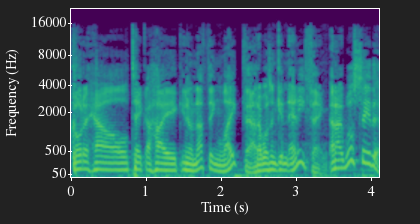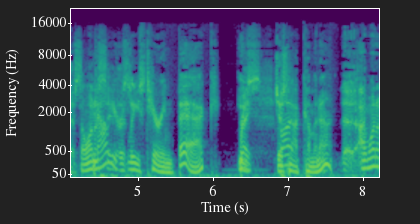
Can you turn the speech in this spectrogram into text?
go to hell, take a hike, you know, nothing like that. I wasn't getting anything. And I will say this I want to Now you're this. at least hearing back. He's Right. just But- not coming on. I want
